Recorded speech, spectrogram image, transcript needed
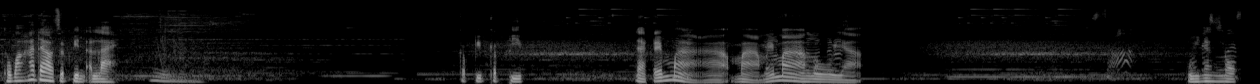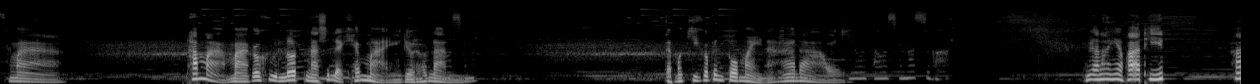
แต่ว่าห้าดาวจะเป็นอะไร กระปิบกระปิบ อยากได้หมา หมาไม่มาเลยอะ อุ้ยนางนกมา ถ้าหมามาก็คือเลิศนะฉันเหลือแค่หมาอย่างเดียวเท่านั้น แต่เมื่อกี้ก็เป็นตัวใหม่นะห้าดาวมีอะไรอะพระอาทิตย์ห้า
